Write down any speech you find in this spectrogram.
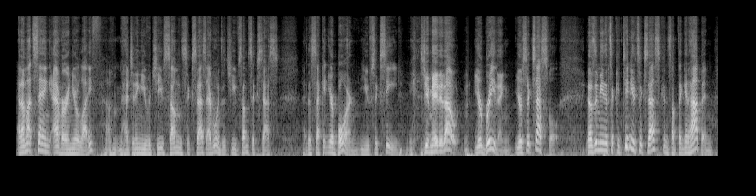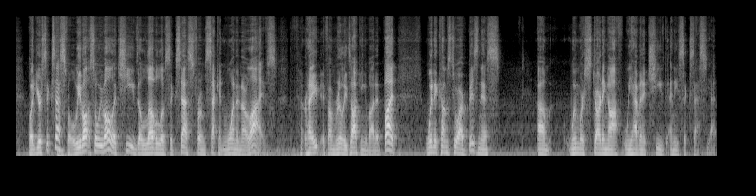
And I'm not saying ever in your life. I'm imagining you've achieved some success. Everyone's achieved some success. And the second you're born, you succeed. Because you made it out. You're breathing. You're successful. It doesn't mean it's a continued success. Can something can happen, but you're successful. We've all, so we've all achieved a level of success from second one in our lives, right? If I'm really talking about it. But when it comes to our business, um, when we're starting off, we haven't achieved any success yet.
